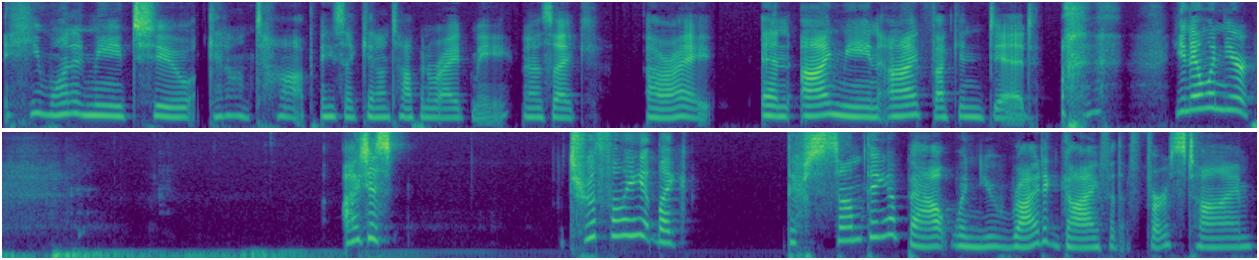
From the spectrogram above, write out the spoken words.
he wanted me to get on top. And he's like, get on top and ride me. And I was like, all right. And I mean, I fucking did. you know, when you're, I just, truthfully, like, there's something about when you ride a guy for the first time,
